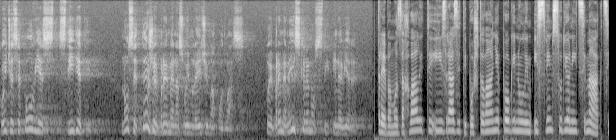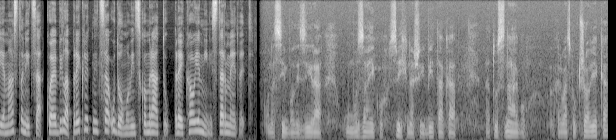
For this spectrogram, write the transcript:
koji će se povijest stidjeti, nose teže breme na svojim leđima od vas. To je breme neiskrenosti i nevjere. Trebamo zahvaliti i izraziti poštovanje poginulim i svim sudionicima akcije Maslenica koja je bila prekretnica u domovinskom ratu, rekao je ministar Medved. Ona simbolizira u mozaiku svih naših bitaka tu snagu hrvatskog čovjeka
